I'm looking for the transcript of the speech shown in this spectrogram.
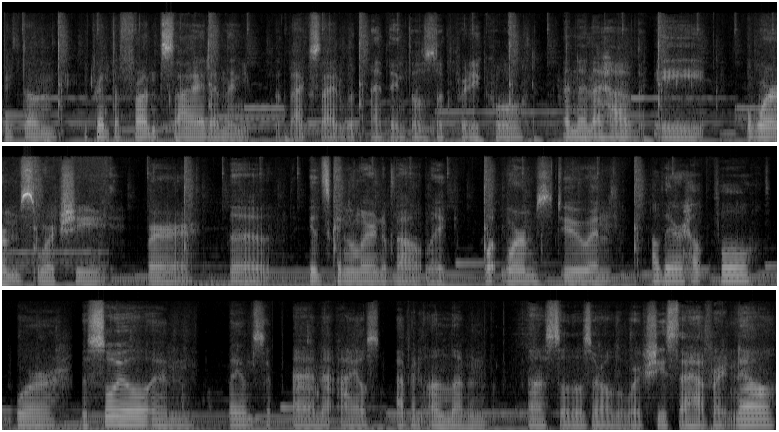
print them you print the front side and then you the back side with i think those look pretty cool. And then i have a worms worksheet where the kids can learn about like what worms do and how they're helpful for the soil and plants. And i also have an unleavened uh, so those are all the worksheets that i have right now.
